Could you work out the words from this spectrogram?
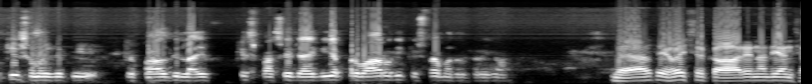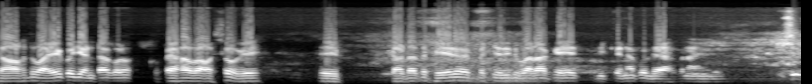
ਕੀ ਸਮਝਦੇ ਕਿ ਕਿਰਪਾਲ ਦੀ ਲਾਈਫ ਕਿਸ ਪਾਸੇ ਜਾਏਗੀ ਜਾਂ ਪਰਿਵਾਰ ਉਹਦੀ ਕਿਸ ਤਰ੍ਹਾਂ ਮਦਦ ਕਰੇਗਾ? ਮੈਂ ਤੇ ਇਹੋ ਹੀ ਸਰਕਾਰ ਇਹਨਾਂ ਦੀ ਇਨਸਾਫ ਦਵਾਏ ਕੋਈ ਏਜੰਟਾਂ ਕੋਲ ਪੈਸਾ ਵਾਪਸ ਹੋਵੇ ਤੇ ਸਾਡਾ ਤੇ ਫੇਰ ਬੱਚੇ ਦੀ ਦੁਬਾਰਾ ਕਿਸੇ ਤਰੀਕੇ ਨਾਲ ਕੋਈ ਲੈ ਬਣਾਏਗੇ। ਤੁਸੀਂ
